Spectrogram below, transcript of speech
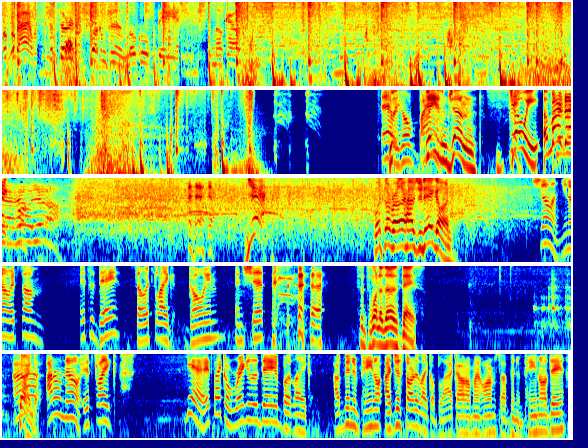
Alright, what's up, stoners? Welcome to the local Band Smokeout. There we go. Bam. Ladies and gentlemen, Joey of Vrsty! Hell yeah! Yeah! What's up, brother? How's your day going? chilling. You know, it's um, it's a day, so it's like going and shit. So it's one of those days. Kinda. Uh, I don't know. It's like, yeah, it's like a regular day, but like I've been in pain. All, I just started like a blackout on my arm, so I've been in pain all day,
